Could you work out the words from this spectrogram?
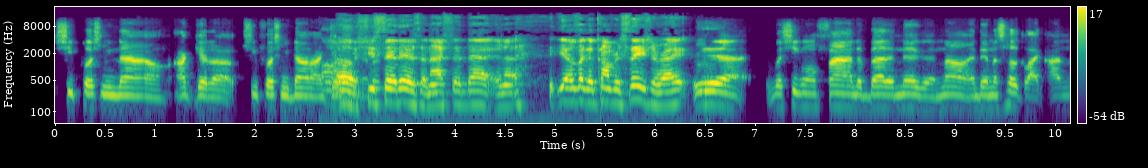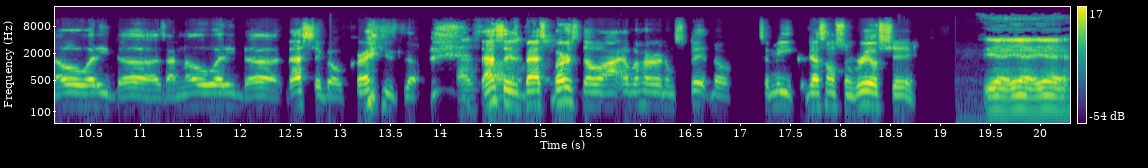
she pushed me down. I get up. She pushed me down. I get oh, up. Oh, she said this, and I said that, and I, yeah, it was like a conversation, right? Yeah, but she gonna find a better nigga. No, and then it's hook like, I know what he does. I know what he does. That shit go crazy though. That's, That's his best verse though I ever heard him spit though. To me, that's on some real shit. Yeah, yeah, yeah.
